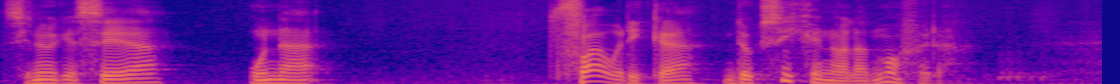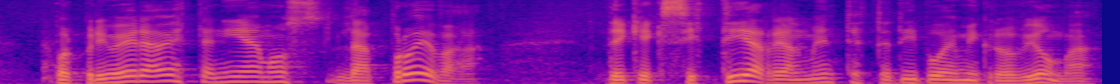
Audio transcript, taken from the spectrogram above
sino que sea una fábrica de oxígeno a la atmósfera. Por primera vez teníamos la prueba de que existía realmente este tipo de microbioma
